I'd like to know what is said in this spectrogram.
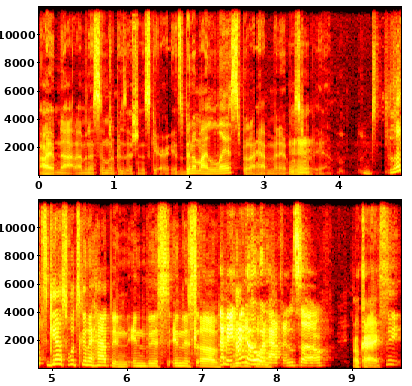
I have not. I'm in a similar position as Carrie. It's been on my list, but I haven't been able to start it yet. Let's guess what's gonna happen in this in this. Uh, I mean, I movie know what post. happened, so Okay, See,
